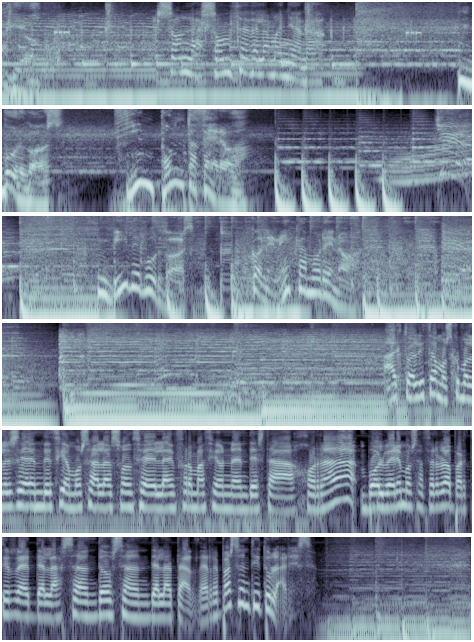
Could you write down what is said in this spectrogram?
Radio. Son las 11 de la mañana. Burgos 100.0 Vive Burgos con Eneca Moreno. Actualizamos, como les decíamos, a las 11 la información de esta jornada. Volveremos a hacerlo a partir de las 2 de la tarde. Repaso en titulares.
